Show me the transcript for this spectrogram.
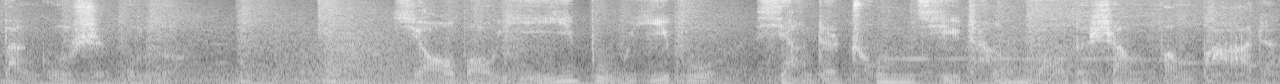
办公室工作。小宝一步一步向着充气城堡的上方爬着。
